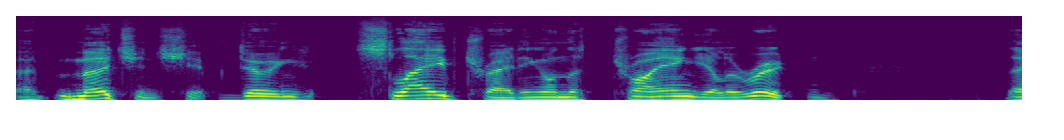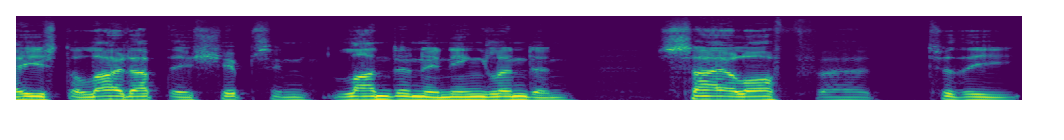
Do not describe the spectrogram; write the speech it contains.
a merchant ship doing slave trading on the triangular route. And they used to load up their ships in London, in England, and sail off uh, to the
